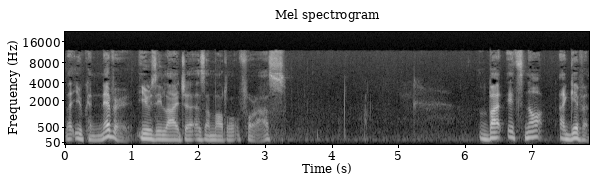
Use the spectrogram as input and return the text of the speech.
that you can never use Elijah as a model for us, but it's not a given.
